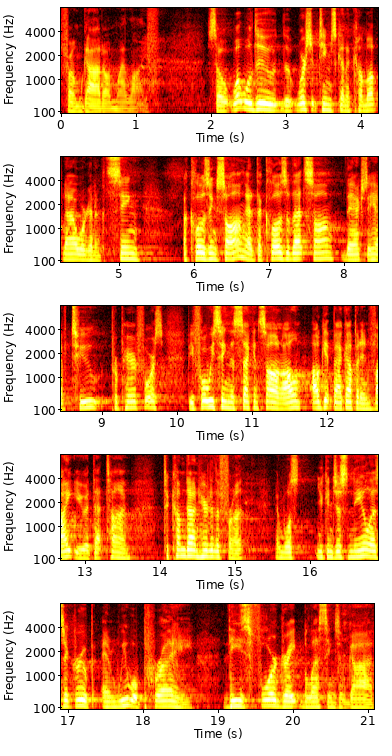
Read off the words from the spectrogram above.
from God on my life. So, what we'll do, the worship team's going to come up now. We're going to sing a closing song. At the close of that song, they actually have two prepared for us. Before we sing the second song, I'll, I'll get back up and invite you at that time to come down here to the front and we'll, you can just kneel as a group and we will pray these four great blessings of God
